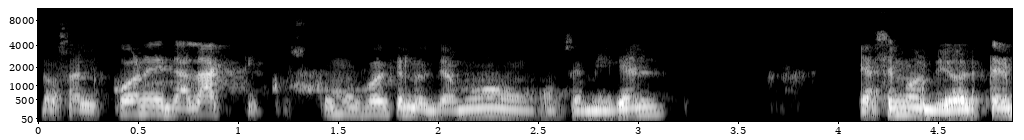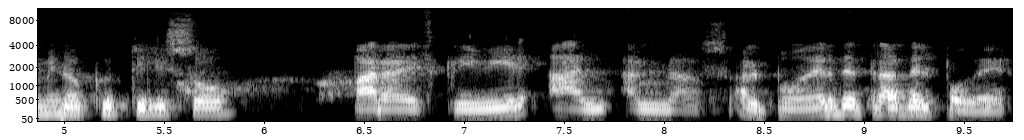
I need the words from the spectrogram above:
los halcones galácticos. ¿Cómo fue que los llamó José Miguel? Ya se me olvidó el término que utilizó, para describir al, al, poder detrás del poder,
